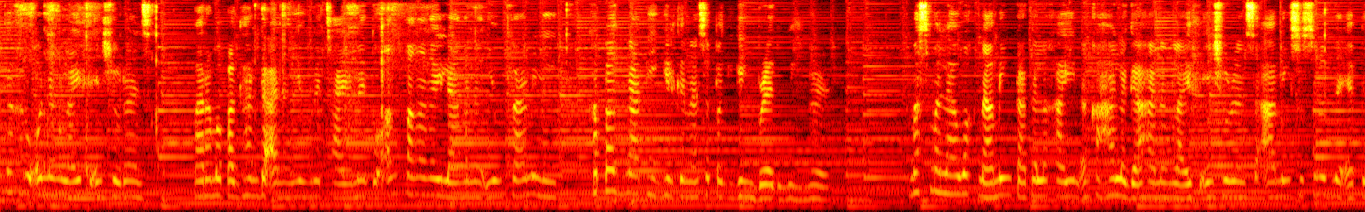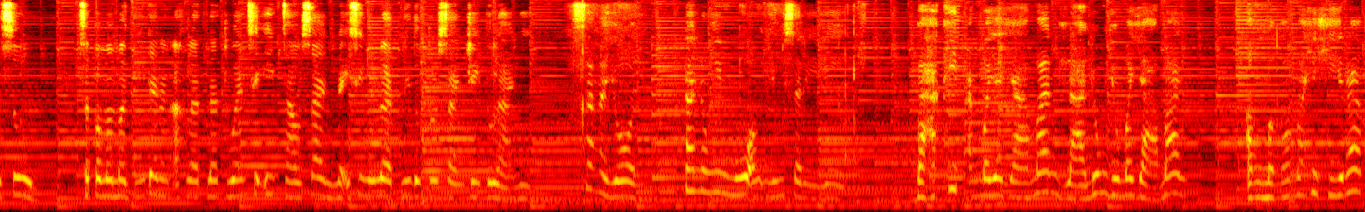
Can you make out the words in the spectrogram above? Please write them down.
pagkakaroon ng life insurance para mapaghandaan ang iyong retirement o ang pangangailangan ng iyong family kapag natigil ka na sa pagiging breadwinner. Mas malawak naming tatalakayin ang kahalagahan ng life insurance sa aming susunod na episode sa pamamagitan ng aklat na 28,000 na isinulat ni Dr. Sanjay Tulani. Sa ngayon, tanungin mo ang iyong sarili. Bakit ang mayayaman lalong yumayaman? Ang mga mahihirap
